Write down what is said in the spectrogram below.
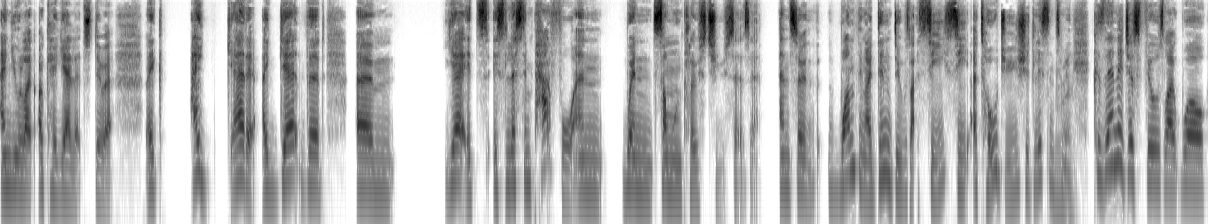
and you were like, okay, yeah, let's do it. Like I get it. I get that, um, yeah, it's, it's less impactful. And when someone close to you says it. And so th- one thing I didn't do was like, see, see, I told you, you should listen to me. Cause then it just feels like, well,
